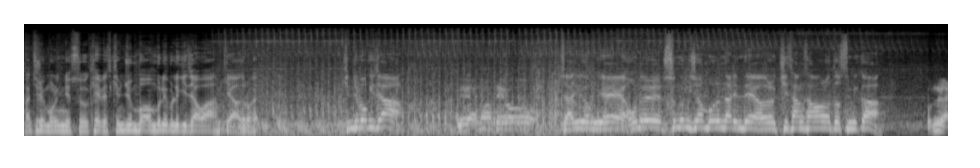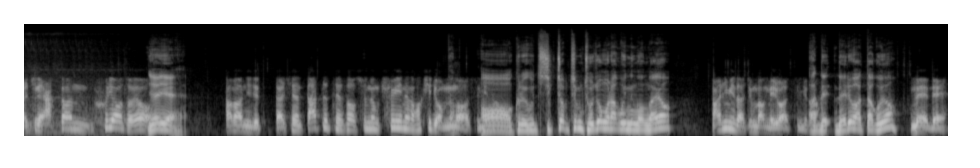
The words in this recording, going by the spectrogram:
간추린 모닝뉴스 KBS 김준범 블리블리 기자와 함께하도록 하... 김준범 기자. 네, 안녕하세요. 자 지금 예 오늘 수능 시험 보는 날인데 오늘 기상 상황은 어떻습니까? 오늘 날씨가 약간 흐려서요. 예예. 다만 이제 날씨는 따뜻해서 수능 추위는 확실히 없는 것 같습니다. 어 그리고 직접 지금 조종을 하고 있는 건가요? 아닙니다. 지금 막 내려왔습니다. 아, 내, 내려왔다고요? 네, 네.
